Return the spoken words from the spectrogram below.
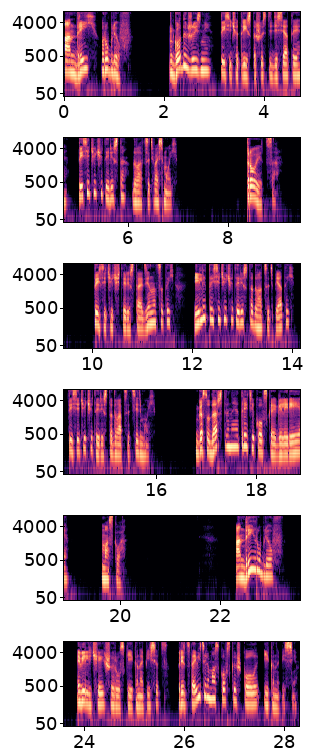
Андрей Рублев. Годы жизни 1360-1428. Троица. 1411 или 1425-1427. Государственная Третьяковская галерея, Москва. Андрей Рублев, величайший русский иконописец, представитель Московской школы иконописи.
